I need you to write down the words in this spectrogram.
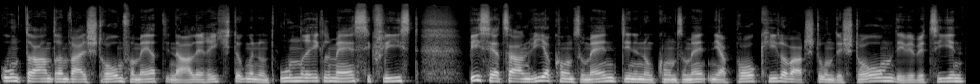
unter anderem weil Strom vermehrt in alle Richtungen und unregelmäßig fließt. Bisher zahlen wir Konsumentinnen und Konsumenten ja pro Kilowattstunde Strom, die wir beziehen,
